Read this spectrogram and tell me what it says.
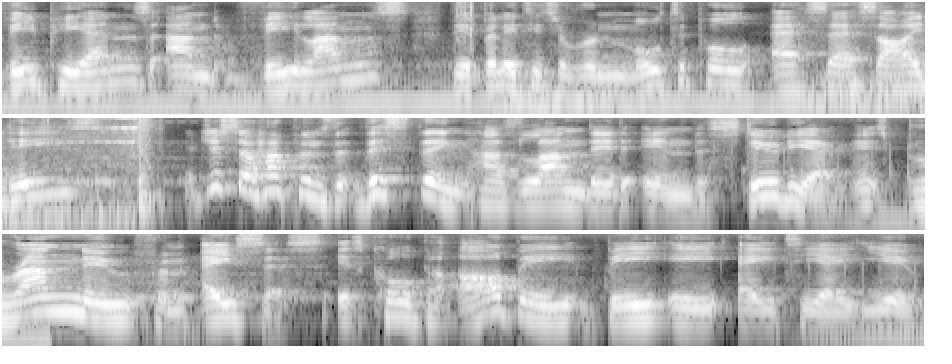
VPNs and VLANs, the ability to run multiple SSIDs. It just so happens that this thing has landed in the studio. It's brand new from Asus. It's called the RBBE88U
